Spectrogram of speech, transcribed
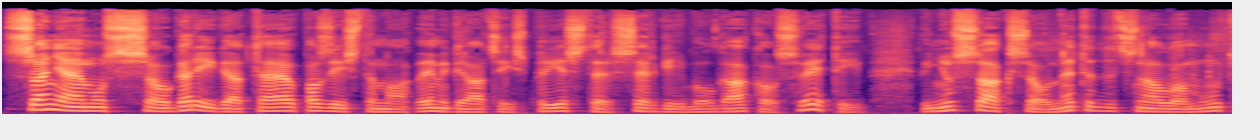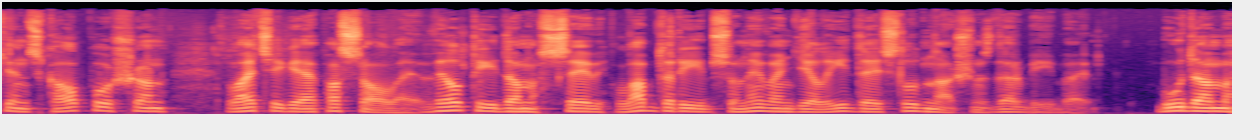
Saņēmusi savu garīgā tēva pazīstamāko emigrācijas priesteri Sergiju Bulgāko svētību, viņa uzsāka savu netradicionālo mūķenes kalpošanu laicīgajā pasaulē, veltīdama sevi labdarības un evaņģēlīja idejas sludināšanas darbībai. Būdama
